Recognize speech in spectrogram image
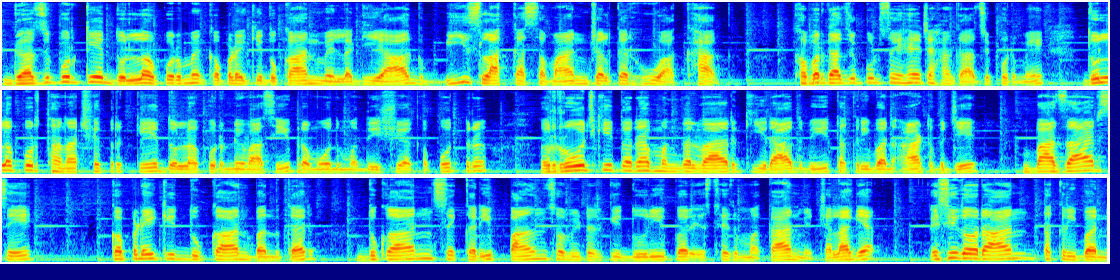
गाजीपुर के दुल्लापुर में कपड़े की दुकान में लगी आग 20 लाख का सामान जलकर हुआ खाक। खबर गाजीपुर से है, जहाँ गाजीपुर में दुल्लापुर थाना क्षेत्र के दुल्लापुर निवासी प्रमोद मदेशिया का पुत्र रोज की तरह मंगलवार की रात भी तकरीबन 8 बजे बाज़ार से कपड़े की दुकान बंद कर दुकान से करीब 500 मीटर की दूरी पर स्थित मकान में चला गया। इसी दौरान तकरीबन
